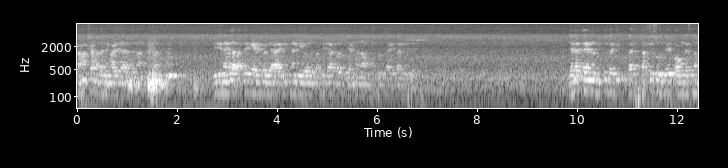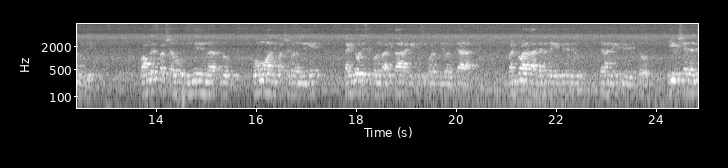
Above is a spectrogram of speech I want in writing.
ಸಮಕ್ಷಮದಲ್ಲಿ ಮಾಡಿದ್ದಾರೆ ಅಂತ ನಾನು ಇಲ್ಲಿನ ಎಲ್ಲ ಪತ್ರಿಕೆಗಳಲ್ಲಿ ಆ ನಿಟ್ಟಿನಲ್ಲಿ ಈ ಒಂದು ಪತ್ರಿಕಾಗೋಷ್ಠಿಯನ್ನು ನಾವು ಕರೆದಿದ್ದೇವೆ ಜನತೆಯನ್ನು ದಿಕ್ಕು ತಪ್ಪಿಸುವುದೇ ಕಾಂಗ್ರೆಸ್ನ ಬುದ್ಧಿ. ಕಾಂಗ್ರೆಸ್ ಪಕ್ಷವು ಹಿಂದಿನಿಂದಲೂ ಕೋಮುವಾದಿ ಪಕ್ಷಗಳೊಂದಿಗೆ ಕೈಜೋಡಿಸಿಕೊಂಡು ಅಧಿಕಾರ ಗಿಟ್ಟಿಸಿಕೊಳ್ಳುತ್ತಿರುವ ವಿಚಾರ ಬಂಟ್ವಾಳದ ಜನತೆಗೆ ತಿಳಿದಿರು ಜನರಿಗೆ ತಿಳಿದಿದ್ದು, ಈ ವಿಷಯದಲ್ಲಿ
